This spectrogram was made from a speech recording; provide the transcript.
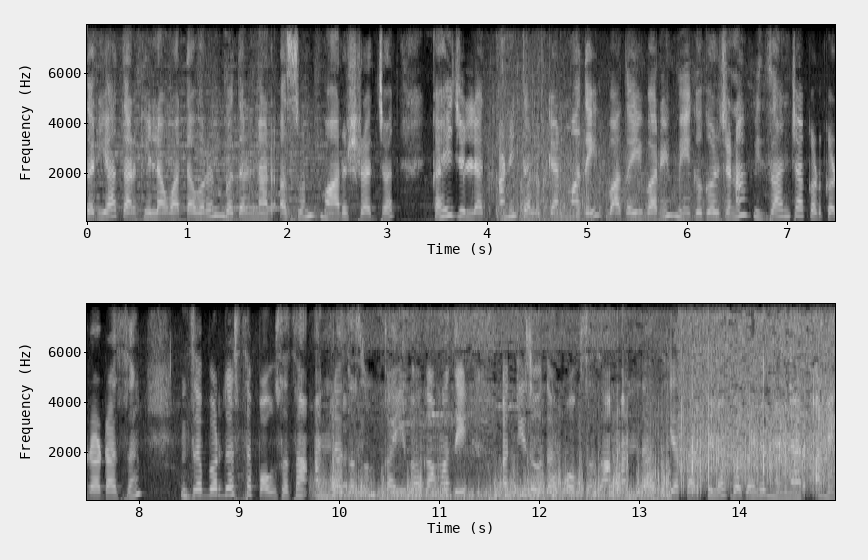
तर या तारखेला वातावरण बदलणार असून महाराष्ट्र राज्यात काही जिल्ह्यात आणि तालुक्यांमध्ये वादळी वारे मेघगर्जना विजांच्या कडकडाटासह जबरदस्त पावसाचा अंदाज असून काही भागामध्ये अतिजोदार पावसाचा अंदाज या तारखेला बघायला मिळणार आहे.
